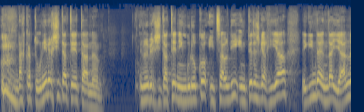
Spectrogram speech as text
Barkatu, universitateetan, Universitateen inguruko itzaldi interesgarria eginda endaian,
